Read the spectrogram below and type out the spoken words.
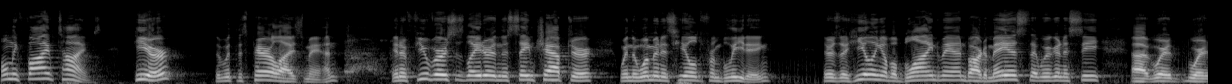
Only five times. Here, with this paralyzed man. In a few verses later in the same chapter, when the woman is healed from bleeding, There's a healing of a blind man, Bartimaeus, that we're going to see, uh, where, where,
